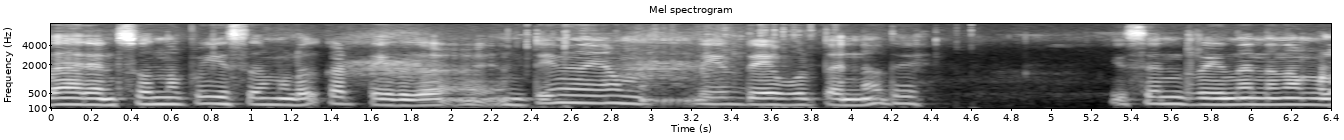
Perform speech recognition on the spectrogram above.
ബാലൻസ് വന്ന പീസ് നമ്മൾ കട്ട് ചെയ്ത് എന്നിട്ട് ഇതേപോലെ തന്നെ അതെ ഈ സെന്ററിൽ നിന്ന് തന്നെ നമ്മൾ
